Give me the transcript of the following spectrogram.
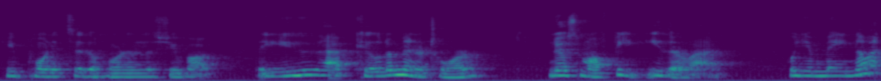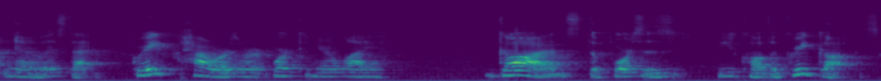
he pointed to the horn in the shoebox, that you have killed a minotaur. No small feat either, lad. What you may not know is that great powers are at work in your life. Gods, the forces you call the Greek gods,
